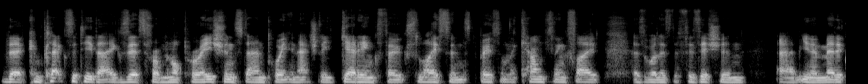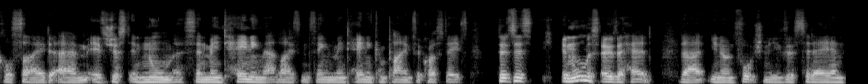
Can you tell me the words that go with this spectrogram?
the complexity that exists from an operation standpoint in actually getting folks licensed, both on the counseling side as well as the physician um, you know, medical side um, is just enormous and maintaining that licensing and maintaining compliance across states. So it's this enormous overhead that, you know, unfortunately exists today. And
